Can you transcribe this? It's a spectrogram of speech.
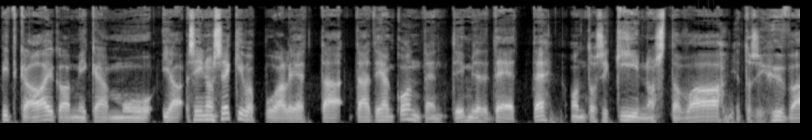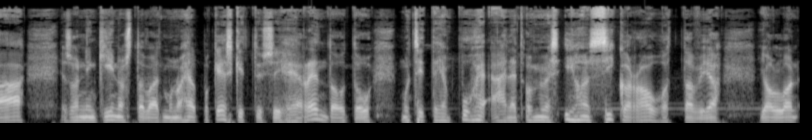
pitkään aikaa mikään muu. Ja siinä on se kiva puoli, että tämä teidän kontentti, mitä te teette, on tosi kiinnostavaa ja tosi hyvää. Ja se on niin kiinnostavaa, että mun on helppo keskittyä siihen ja rentoutua, mutta sitten teidän puheäänet on myös ihan sikarauhoittavia, jolloin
